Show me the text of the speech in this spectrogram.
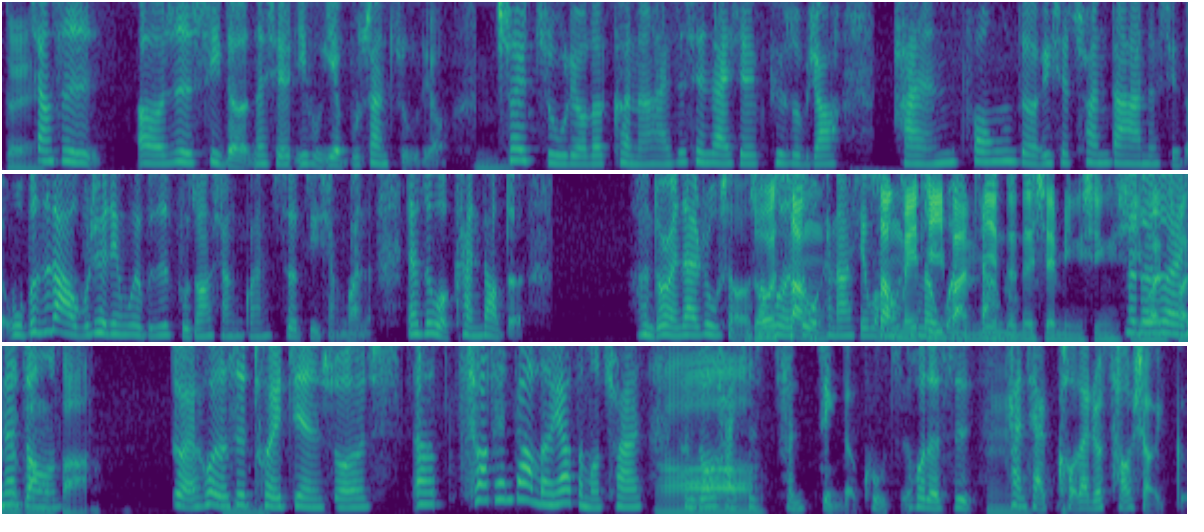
对，像是呃日系的那些衣服也不算主流，所以主流的可能还是现在一些，譬如说比较韩风的一些穿搭那些的，我不知道，我不确定，我也不是服装相关、设计相关的，但是我看到的很多人在入手的时候，或者是我看到一些网上媒体版面的那些明星喜欢穿的方法。对，或者是推荐说，呃，秋天到了要怎么穿？很多还是很紧的裤子，或者是看起来口袋就超小一个，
